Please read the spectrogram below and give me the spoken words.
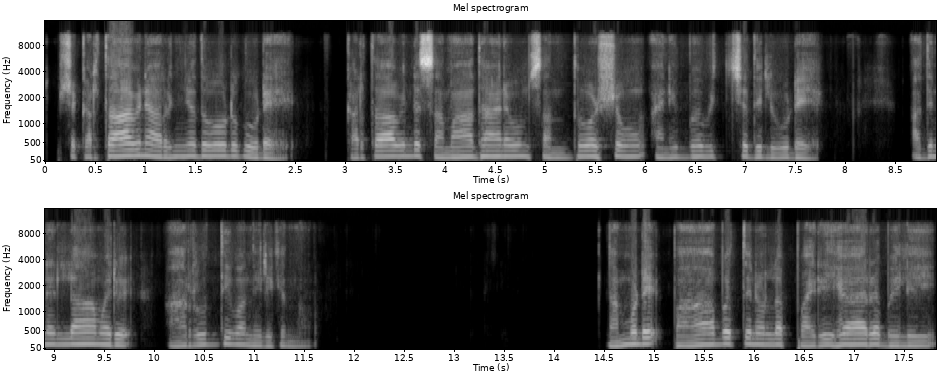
പക്ഷെ കർത്താവിനെ അറിഞ്ഞതോടുകൂടെ കർത്താവിന്റെ സമാധാനവും സന്തോഷവും അനുഭവിച്ചതിലൂടെ അതിനെല്ലാം ഒരു അറുതി വന്നിരിക്കുന്നു. നമ്മുടെ പാപത്തിനുള്ള പരിഹാര ബലി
